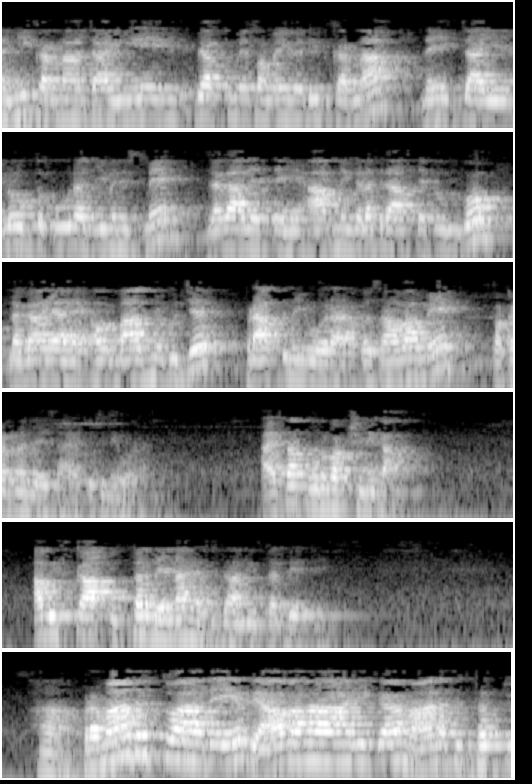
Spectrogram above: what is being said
नहीं करना चाहिए, व्यर्थ में समय व्यतीत करना नहीं चाहिए। लोग तो पूरा जीवन इसमें लगा देते हैं। आपने गलत रास्ते पे उनको लगाया है और बाद में कुछ प्राप्त नहीं हो रहा है। बस हवा में पकड़ना जैसा है, कुछ नहीं हो रहा। ऐसा पूर्वक्ष ने कहा। अब इसका उत्तर देना है, सिद्धांत उत्तर देते हैं। हाँ प्रमादृत्वादेर व्यावहारिक मान सिद्धत्व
